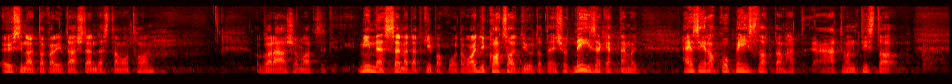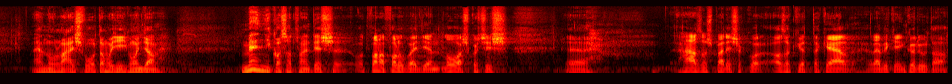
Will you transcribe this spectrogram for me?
őszi nagy takarítást rendeztem otthon. A garázsomat, minden szemetet kipakoltam, annyi kacat gyűjtött, és ott nézegettem, hogy ezért akkor pénzt adtam, hát, hát van tiszta, nem normális voltam, hogy így mondjam. Mennyi kaszat van itt, és ott van a faluban egy ilyen lovaskocsis eh, házaspár, és akkor azok jöttek el, Rebikén körült a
